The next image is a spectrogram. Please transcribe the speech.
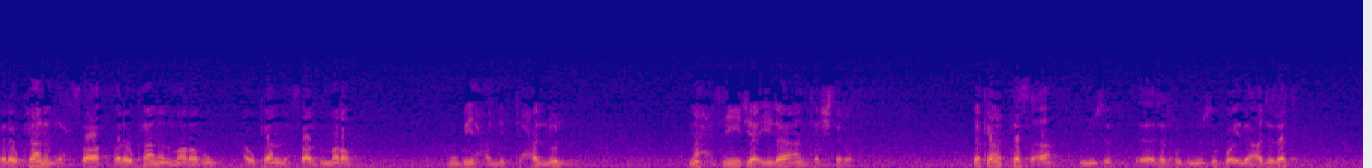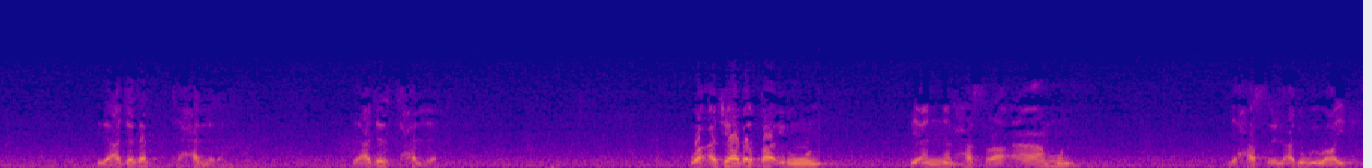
فلو كان الإحصاء فلو كان المرض أو كان الإحصار بالمرض مبيحا للتحلل ما احتيج إلى أن تشترط. لكانت تسعى في النسك تدخل في النسك وإذا عجزت إذا عجزت تحللت. إذا عجزت تحللت. وأجاب القائلون بأن الحصر عام لحصر العدو وغيره.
